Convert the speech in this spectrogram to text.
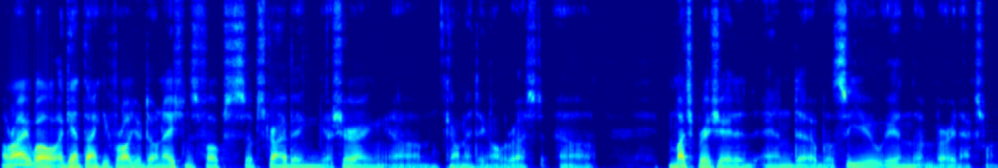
All right. Well, again, thank you for all your donations, folks, subscribing, uh, sharing, um, commenting, all the rest. Uh, much appreciated, and uh, we'll see you in the very next one.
